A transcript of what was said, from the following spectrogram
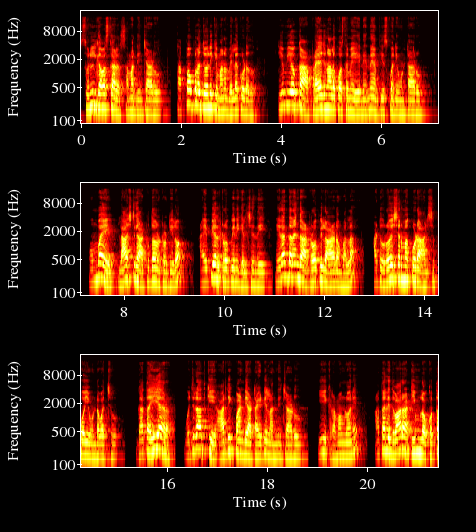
సునీల్ గవాస్కర్ సమర్థించాడు. తప్పప్పుల జోలికి మనం వెళ్ళకూడదు. టీం యొక్క ప్రయోజనాల కోసమే ఈ నిర్ణయం తీసుకొని ఉంటారు. ముంబై లాస్ట్గా టూ థౌజండ్ ట్వంటీలో ఐపీఎల్ ట్రోఫీని గెలిచింది. నిరంతరంగా ట్రోఫీలు ఆడడం వల్ల అటు రోహిత్ శర్మ కూడా అలసిపోయి ఉండవచ్చు. గత ఇయర్ గుజరాత్కి హార్దిక్ పాండ్యా టైటిల్ అందించాడు. ఈ క్రమంలోనే అతని ద్వారా టీంలో కొత్త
